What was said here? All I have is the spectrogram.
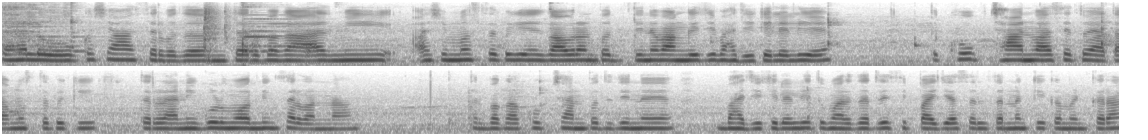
तर हॅलो कसे आहात सर्वजण? तर बघा आज मी अशी मस्तपैकी गावरान पद्धतीनं वांग्याची भाजी केलेली आहे. तर खूप छान वास येतो आहे आता मस्तपैकी. तर आणि गुड मॉर्निंग सर्वांना. तर बघा खूप छान पद्धतीने भाजी केलेली. तुम्हाला जर रेसिपी पाहिजे असेल तर नक्की कमेंट करा.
